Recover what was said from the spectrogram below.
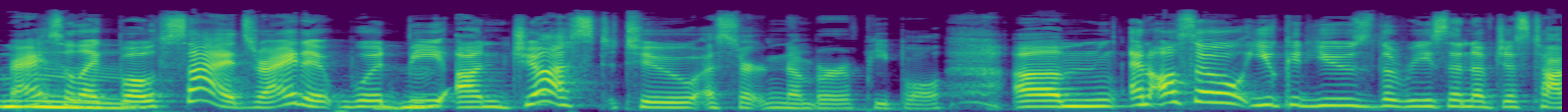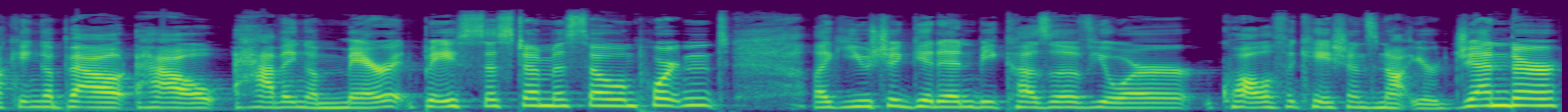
right? So, like both sides, right? It would be unjust to a certain number of people. Um, and also, you could use the reason of just talking about how having a merit based system is so important. Like, you should get in because of your qualifications, not your gender,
